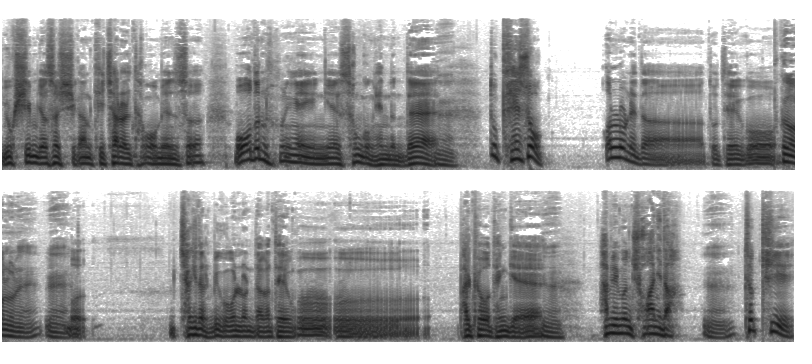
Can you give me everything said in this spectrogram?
66시간 기차를 타고 오면서 모든 흥행에 성공했는데 네. 또 계속 언론에다도 대고 북한 언론에 예. 뭐 자기들 미국 언론에다가 대고 어, 발표된 게 예. 합의문 초안이다. 예. 특히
